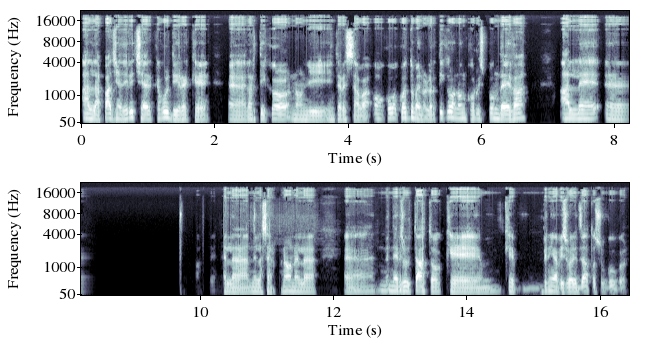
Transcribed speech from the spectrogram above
alla pagina di ricerca vuol dire che eh, l'articolo non gli interessava o co- quantomeno l'articolo non corrispondeva alle... Eh, nella, nella SERP, no? nel, eh, nel, risultato che, che, veniva visualizzato su Google.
